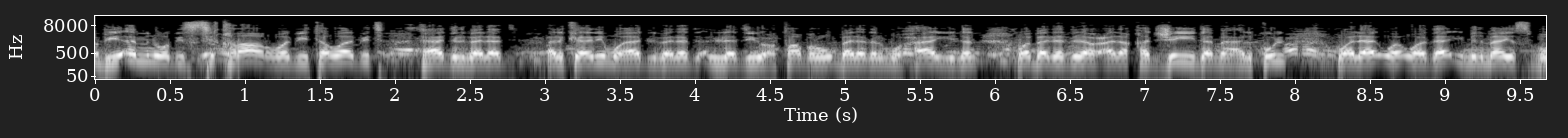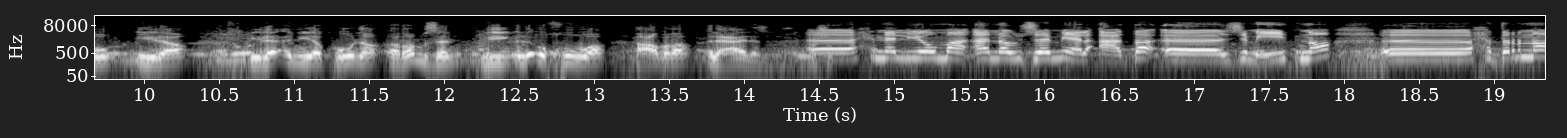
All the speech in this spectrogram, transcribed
بأمن وباستقرار وبثوابت هذا البلد الكريم وهذا البلد الذي يعتبر بلدا محايدا وبلد له علاقات جيدة مع الكل ودائما ما يصبو إلى إلى أن يكون رمزا للأخوة عبر العالم. إحنا اليوم أنا وجميع الأعضاء جمعيتنا حضرنا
